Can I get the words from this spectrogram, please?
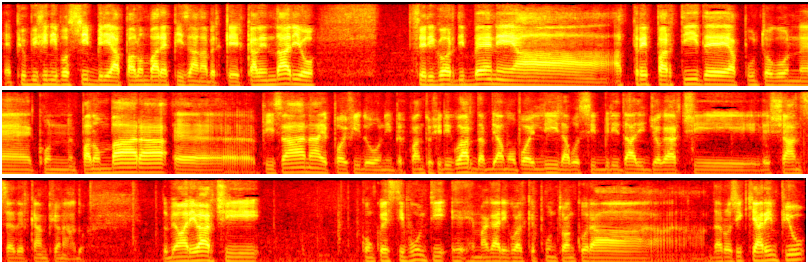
eh, più vicini possibili a Palombara e Pisana perché il calendario se ricordi bene ha, ha tre partite appunto con, eh, con Palombara, eh, Pisana e poi Fidoni. Per quanto ci riguarda abbiamo poi lì la possibilità di giocarci le chance del campionato. Dobbiamo arrivarci con questi punti e magari qualche punto ancora da rosicchiare in più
